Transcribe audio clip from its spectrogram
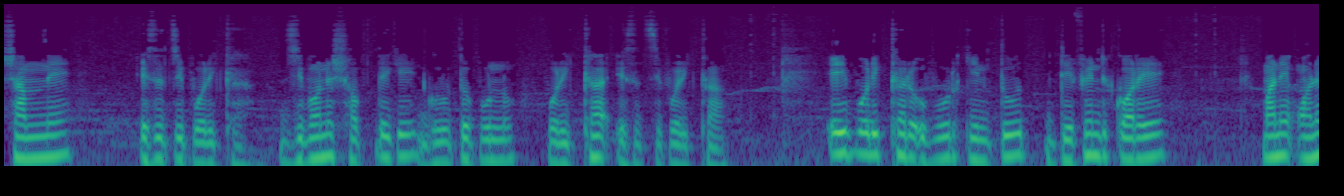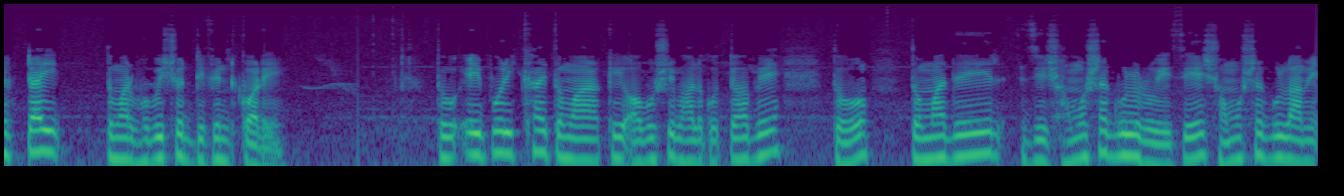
সামনে এসএসসি পরীক্ষা। জীবনের সবথেকে গুরুত্বপূর্ণ পরীক্ষা এসএসসি পরীক্ষা। এই পরীক্ষার উপর কিন্তু ডিপেন্ড করে মানে অনেকটাই তোমার ভবিষ্যৎ ডিপেন্ড করে। তো এই পরীক্ষায় তোমাকে অবশ্যই ভালো করতে হবে। তো তোমাদের যে সমস্যাগুলো রয়েছে সমস্যাগুলো আমি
